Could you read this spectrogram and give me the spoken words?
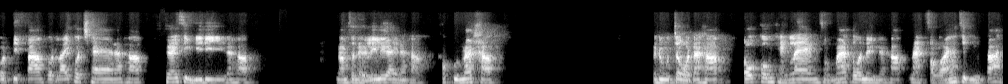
กดติดตามกดไลค์กดแชร์นะครับ เพื่อให้สิ่งดีๆนะครับนำเสนอเรื่อยๆนะครับ ขอบคุณมากครับ มาดูโจทย์นะครับ โต๊ะกลมแข็งแรงส่งมาตัวหนึ่งนะครับ หนัก 250 นิวตัน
